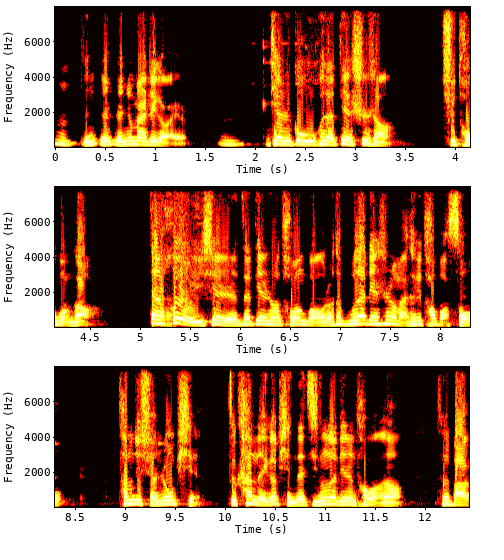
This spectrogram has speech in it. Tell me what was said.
嗯，人人人就卖这个玩意儿。嗯电视购物会在电视上去投广告，但是会有一些人在电视上投完广告之后，他不在电视上买，他去淘宝搜，他们就选这种品，就看哪个品在集中在电视淘广告，他就把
